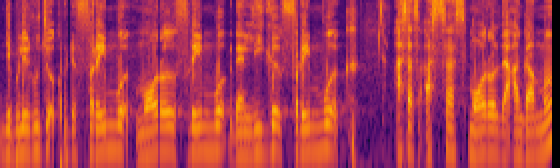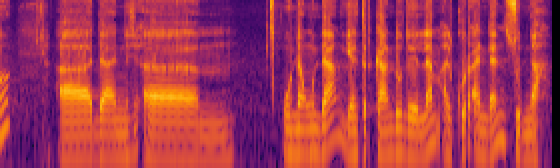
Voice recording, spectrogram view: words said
dia boleh rujuk kepada framework moral framework dan legal framework asas-asas moral dan agama uh, dan um, undang-undang yang terkandung dalam Al-Quran dan Sunnah.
